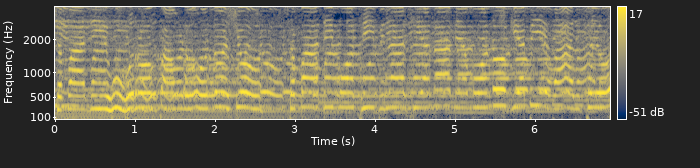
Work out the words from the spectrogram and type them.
સમાધિ હુહરો પાવડો નશો સમાધિ મોથી વિલાસિયા નામે મોનો કે બે વાર થયો.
